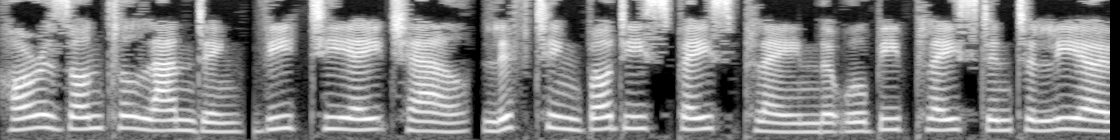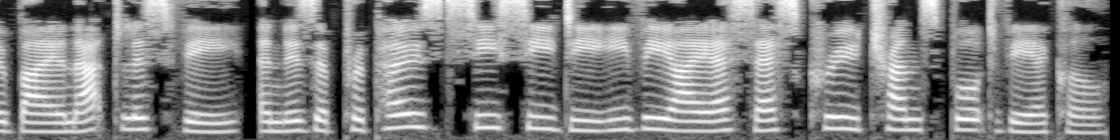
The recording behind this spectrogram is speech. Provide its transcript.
horizontal landing lifting body spaceplane that will be placed into LEO by an Atlas V, and is a proposed CCD-EVISS crew transport vehicle.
